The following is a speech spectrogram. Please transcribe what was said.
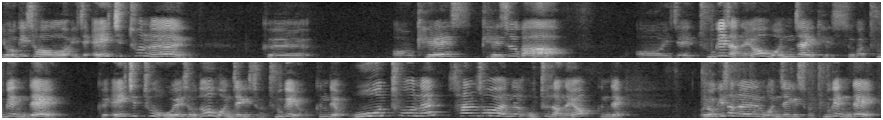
여기서 이제 H2는 그 어, 개, 개수가 어, 이제 두 개잖아요. 원자의 개수가 두 개인데 그 H2O에서도 원자의 개수가 두 개예요. 근데 O2는 산소에는 O2잖아요. 근데 여기서는 원자의 개수가 두 개인데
